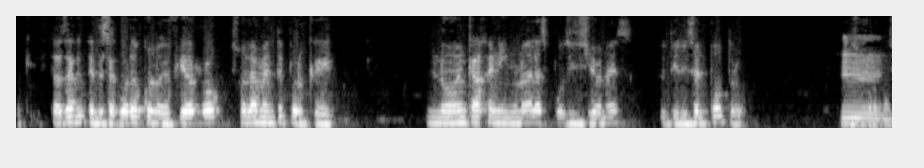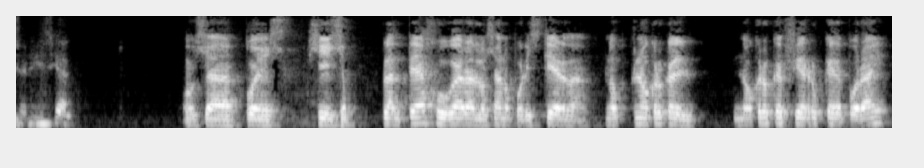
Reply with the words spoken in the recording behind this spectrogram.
¿Estás en desacuerdo con lo de Fierro solamente porque no encaja en ninguna de las posiciones que utiliza el Potro? Mm, inicial. o sea, pues si se plantea jugar a Lozano por izquierda, no, no creo que el, no creo que Fierro quede por ahí,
